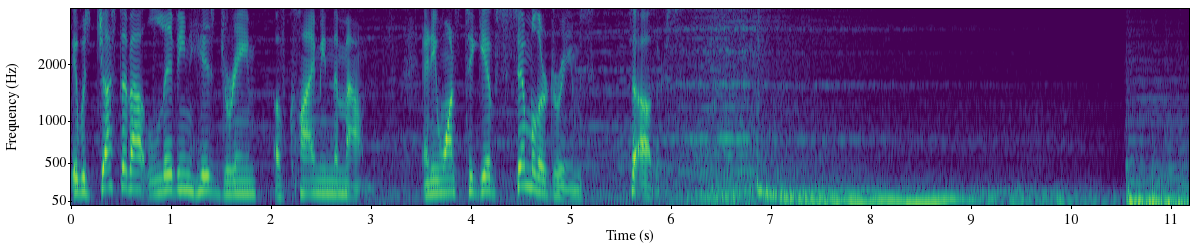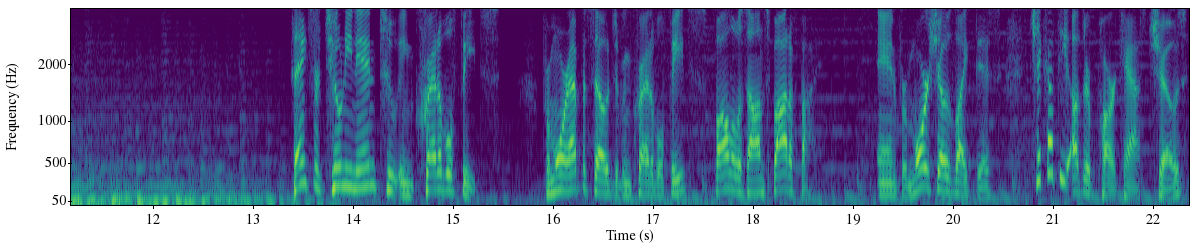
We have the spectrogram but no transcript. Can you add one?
it was just about living his dream of climbing the mountain. And he wants to give similar dreams to others. Thanks for tuning in to Incredible Feats. For more episodes of Incredible Feats, follow us on Spotify. And for more shows like this, check out the other Parcast shows,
